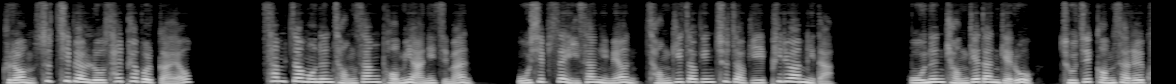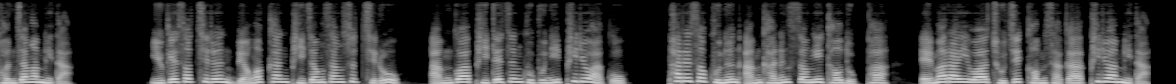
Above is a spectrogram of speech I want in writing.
그럼 수치별로 살펴볼까요? 3.5는 정상 범위 아니지만 50세 이상이면 정기적인 추적이 필요합니다. 5는 경계 단계로 조직 검사를 권장합니다. 6에서 7은 명확한 비정상 수치로 암과 비대증 구분이 필요하고 8에서 9는 암 가능성이 더 높아 MRI와 조직 검사가 필요합니다.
